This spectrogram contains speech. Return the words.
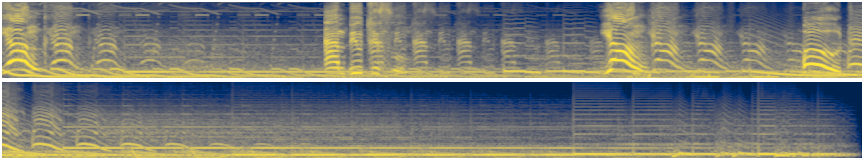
young. And beautiful, young, bold,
